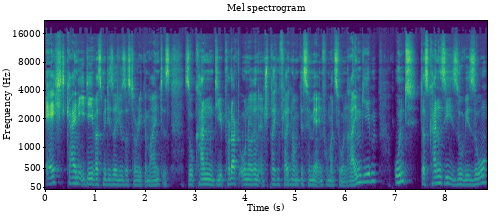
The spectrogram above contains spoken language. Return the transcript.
echt keine Idee, was mit dieser User Story gemeint ist. So kann die Product Ownerin entsprechend vielleicht noch ein bisschen mehr Informationen reingeben. Und das kann sie sowieso,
